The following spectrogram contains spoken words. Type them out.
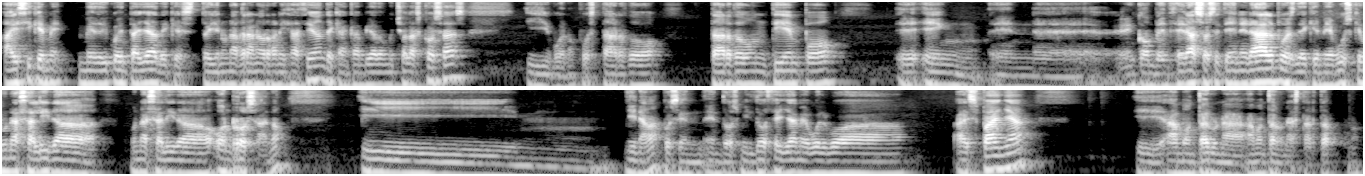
ahí sí que me, me, doy cuenta ya de que estoy en una gran organización, de que han cambiado mucho las cosas y bueno, pues tardo, tardo un tiempo eh, eh, en, convencer a Societe General pues de que me busque una salida, una salida honrosa, ¿no? Y, y nada, pues en, en, 2012 ya me vuelvo a, España y a, montar una, a montar una startup. ¿no?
